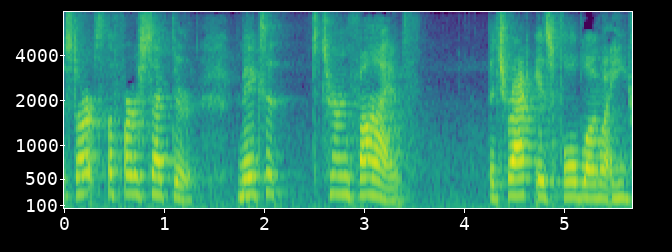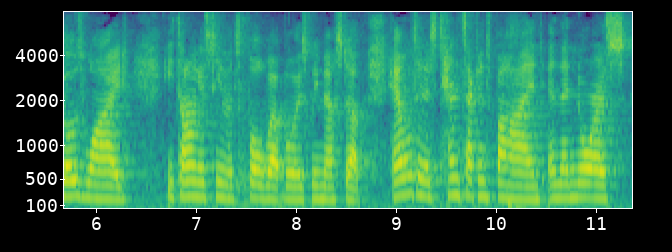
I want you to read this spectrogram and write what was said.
starts the first sector, makes it to turn five. The track is full blown wet. He goes wide. He's telling his team it's full wet, boys. We messed up. Hamilton is 10 seconds behind, and then Norris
